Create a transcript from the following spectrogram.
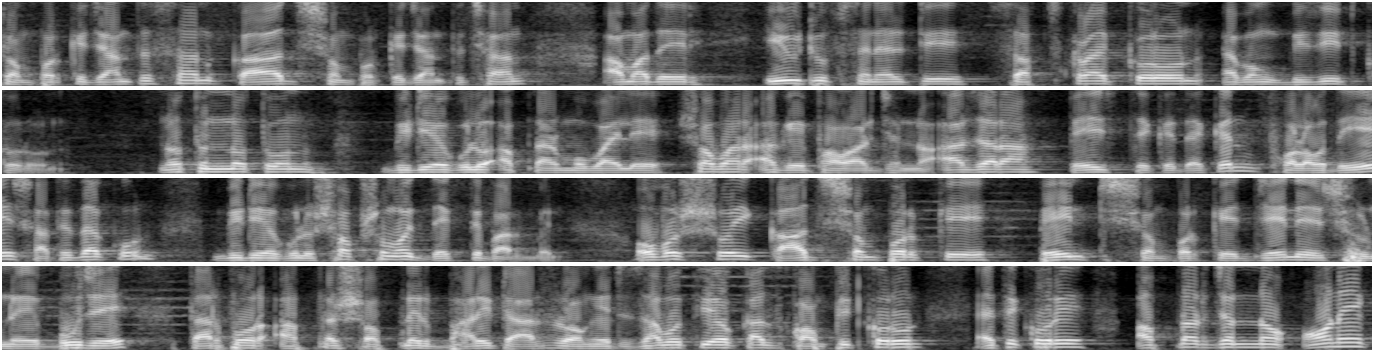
সম্পর্কে জানতে চান, কাজ সম্পর্কে জানতে চান, আমাদের ইউটিউব চ্যানেলটি সাবস্ক্রাইব করুন এবং ভিজিট করুন। নতুন নতুন ভিডিওগুলো আপনার মোবাইলে সবার আগে পাওয়ার জন্য। আর যারা পেজ থেকে দেখেন ফলো দিয়ে সাথে থাকুন। ভিডিওগুলো সবসময় দেখতে পারবেন। অবশ্যই কাজ সম্পর্কে পেইন্ট সম্পর্কে জেনে শুনে বুঝে তারপর আপনার স্বপ্নের বাড়িটার রঙের যাবতীয় কাজ কমপ্লিট করুন। এতে করে আপনার জন্য অনেক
